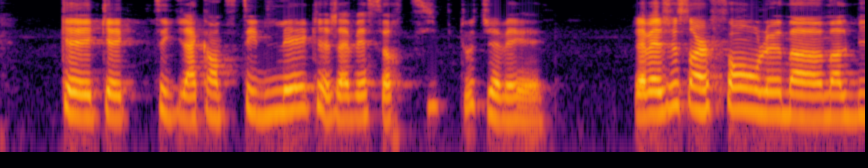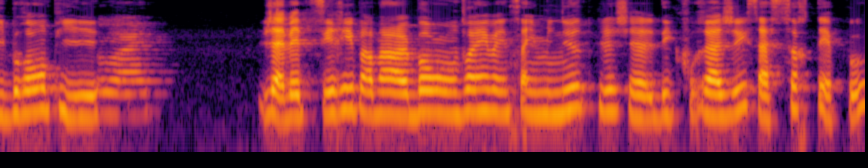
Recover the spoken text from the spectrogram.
que, que la quantité de lait que j'avais sorti, puis tout, j'avais... J'avais juste un fond là, dans, dans le biberon, puis Ouais. j'avais tiré pendant un bon 20-25 minutes, puis là, j'étais découragée, ça sortait pas.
